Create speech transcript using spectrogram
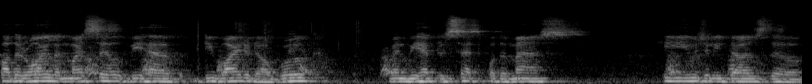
Father Royal and myself, we have divided our work when we have to set for the Mass. He usually does the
